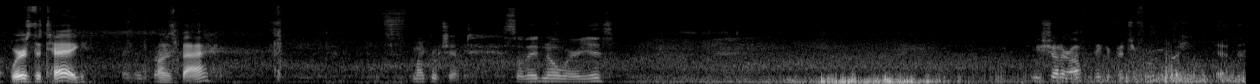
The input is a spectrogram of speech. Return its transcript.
Where's the tag? On his back? It's microchipped, so they'd know where he is. You shut her off and take a picture for me, buddy? Yeah.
